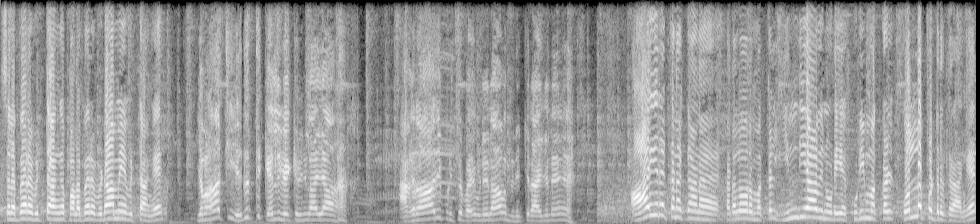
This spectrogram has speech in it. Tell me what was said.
சில பேரை விட்டாங்க. பல பேரை விடாமே விட்டாங்க. எவனாச்சும் எதிர்த்து கேள்வி வைக்கிறீங்களாயா அகராதி பிடிச்ச பயவிலாம் வந்து நிக்கிறாங்களே. ஆயிரக்கணக்கான கடலோர மக்கள் இந்தியாவினுடைய குடிமக்கள் கொல்லப்பட்டிருக்கிறாங்க.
